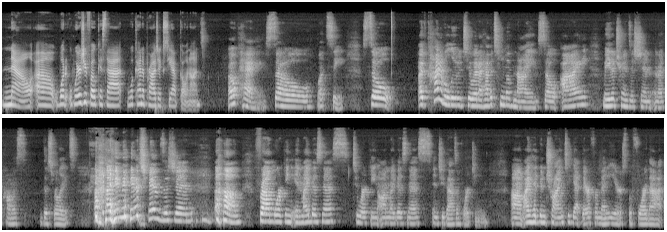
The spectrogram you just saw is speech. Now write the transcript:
now. Uh, what where's your focus at? What kind of projects do you have going on? Okay, so let's see. So I've kind of alluded to it. I have a team of nine. So I made a transition, and I promise this relates. I made a transition um, from working in my business to working on my business in 2014. Um, I had been trying to get there for many years before that.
